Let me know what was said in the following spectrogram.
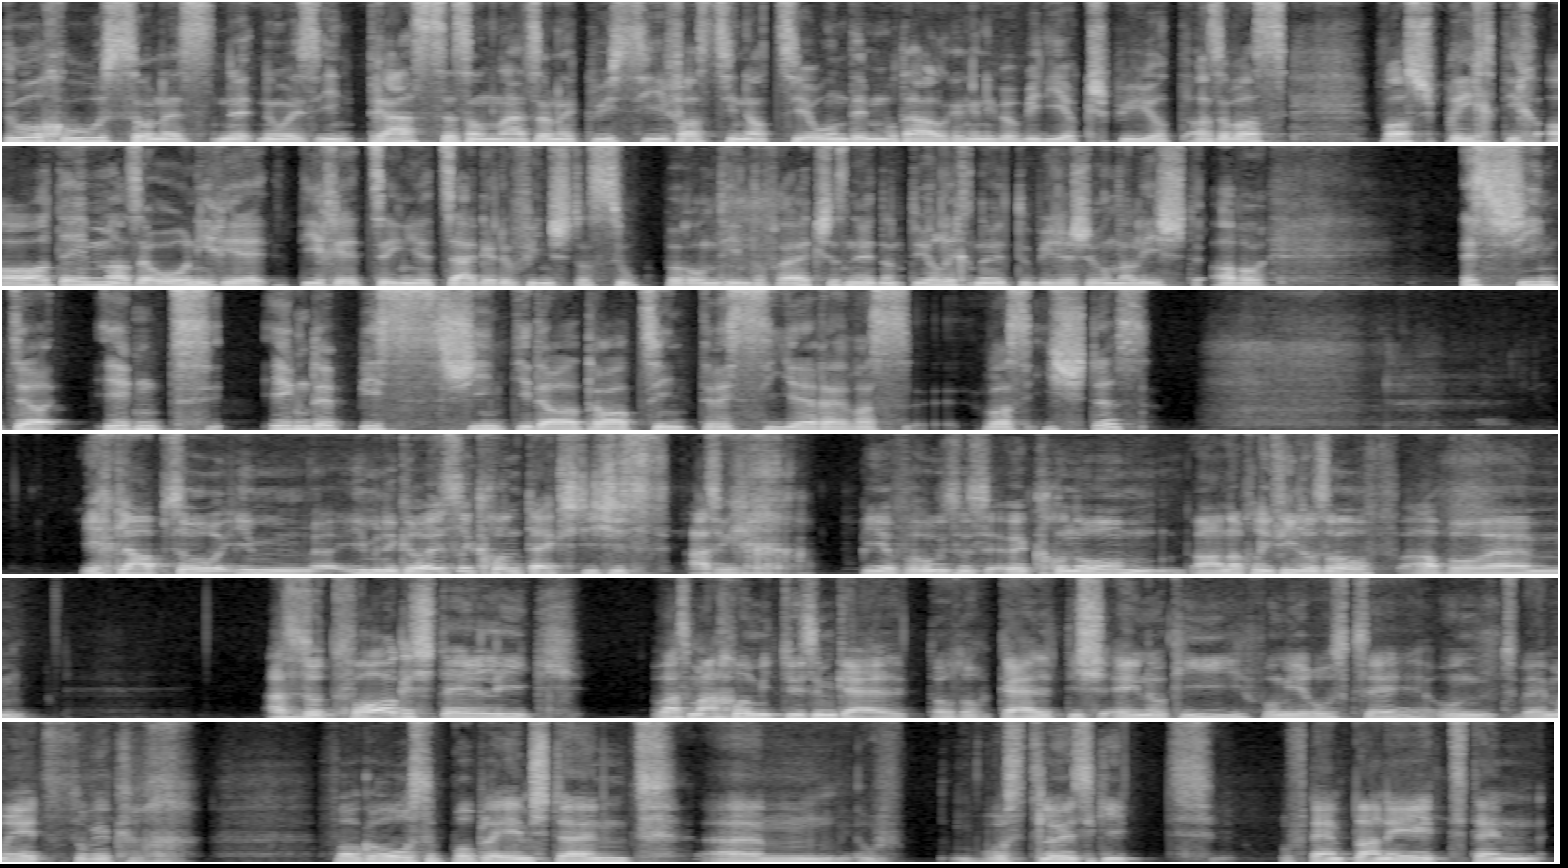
durchaus so ein, nicht nur ein Interesse, sondern auch so eine gewisse Faszination dem Modell gegenüber bei dir gespürt. Also was, was spricht dich an dem? Also ohne dich jetzt irgendwie zu sagen, du findest das super und hinterfragst es nicht, natürlich nicht, du bist ein Journalist, aber es scheint ja irgend, irgendetwas scheint dich da daran zu interessieren. Was, was ist das? Ich glaube, so im, in einem größeren Kontext ist es, also ich bin von Haus aus Ökonom, auch noch ein bisschen Philosoph, aber ähm, also so die Fragestellung, was machen wir mit unserem Geld? Oder Geld ist Energie, von mir aus gesehen. Und wenn wir jetzt so wirklich vor großen Problemen stehen, ähm, wo es die Lösung gibt auf dem Planet, dann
